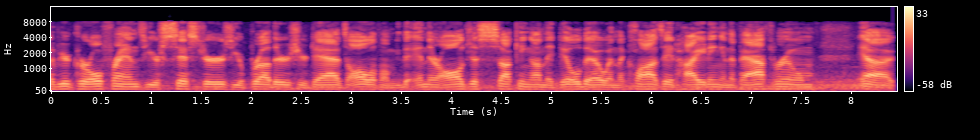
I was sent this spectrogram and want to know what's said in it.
of your girlfriends, your sisters, your brothers, your dads, all of them, and they're all just sucking on the dildo in the closet, hiding in the bathroom, uh,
